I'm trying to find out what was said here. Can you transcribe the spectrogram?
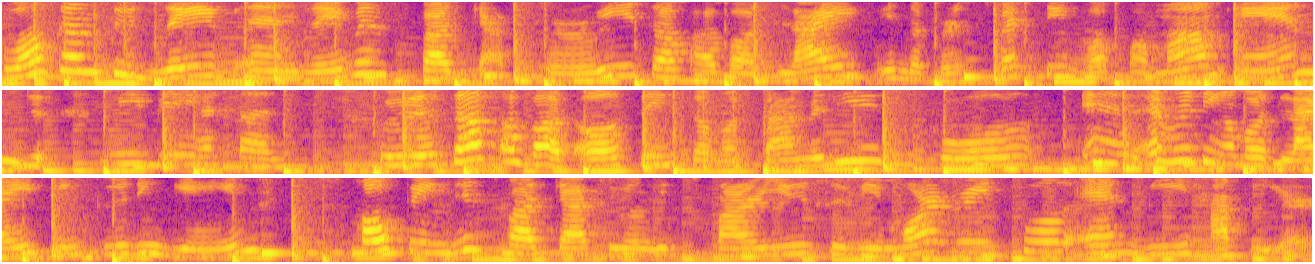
Welcome to Jave and Javen's podcast, where we talk about life in the perspective of a mom and Me being a son. we will talk about all things about family, school, and everything about life, including games. Hoping this podcast will inspire you to be more grateful and be happier.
